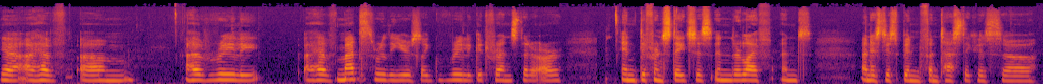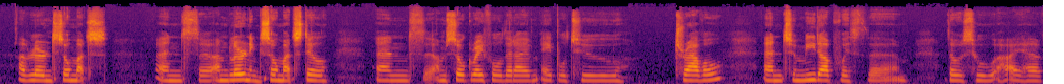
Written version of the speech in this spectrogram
yeah i have um i have really i have met through the years like really good friends that are in different stages in their life and and it's just been fantastic because uh, i've learned so much and uh, i'm learning so much still and i'm so grateful that i'm able to travel and to meet up with um, those who i have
